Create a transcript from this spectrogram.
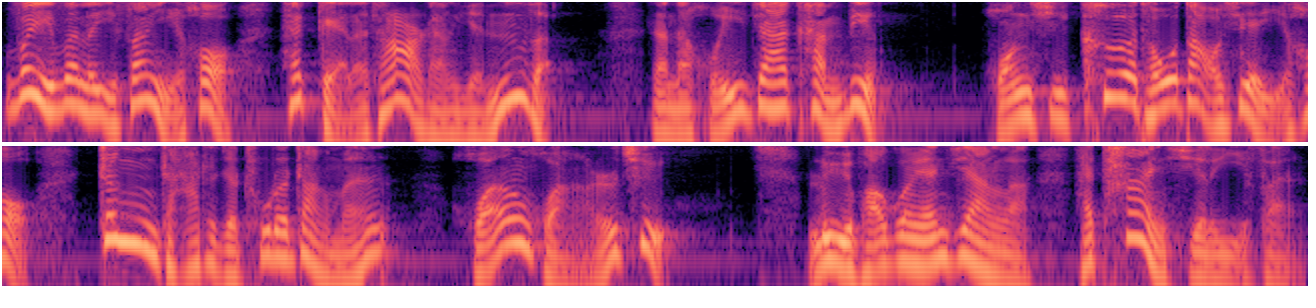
慰问了一番以后，还给了他二两银子，让他回家看病。黄熙磕头道谢以后，挣扎着就出了帐门，缓缓而去。绿袍官员见了，还叹息了一番。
